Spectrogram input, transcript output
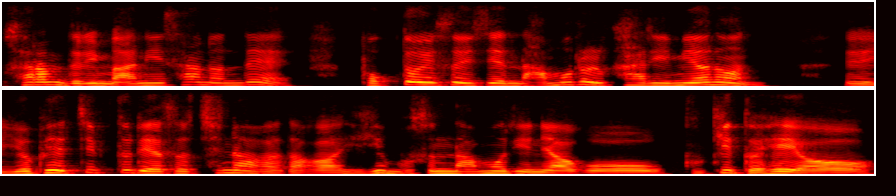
사람들이 많이 사는데 복도에서 이제 나무를 가리면은 예, 옆에 집들에서 지나가다가 이게 무슨 나물이냐고 묻기도 해요.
